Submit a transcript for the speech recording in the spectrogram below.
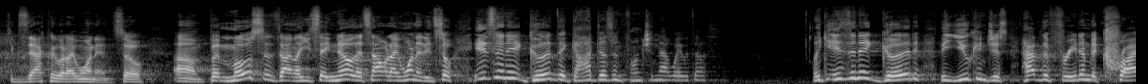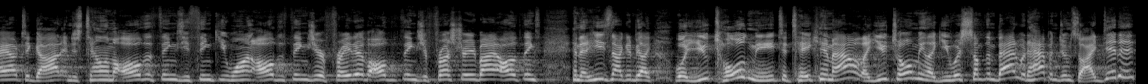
that's exactly what I wanted. So, um, but most of the time, like you say, no, that's not what I wanted. And so, isn't it good that God doesn't function that way with us? Like, isn't it good that you can just have the freedom to cry out to God and just tell Him all the things you think you want, all the things you're afraid of, all the things you're frustrated by, all the things, and that He's not going to be like, well, you told me to take him out. Like, you told me, like, you wish something bad would happen to him, so I did it.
